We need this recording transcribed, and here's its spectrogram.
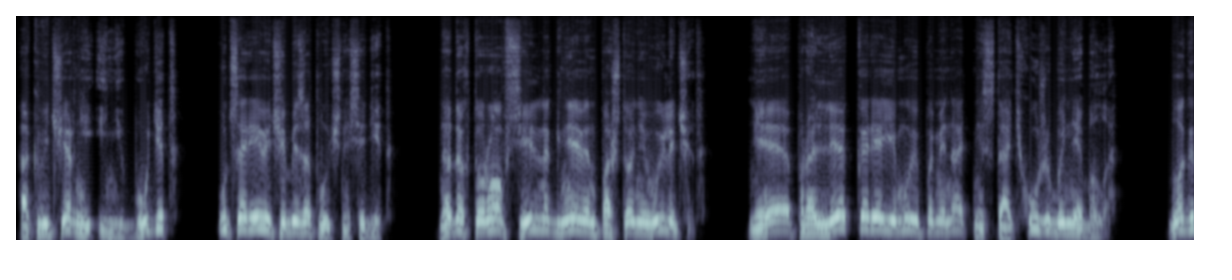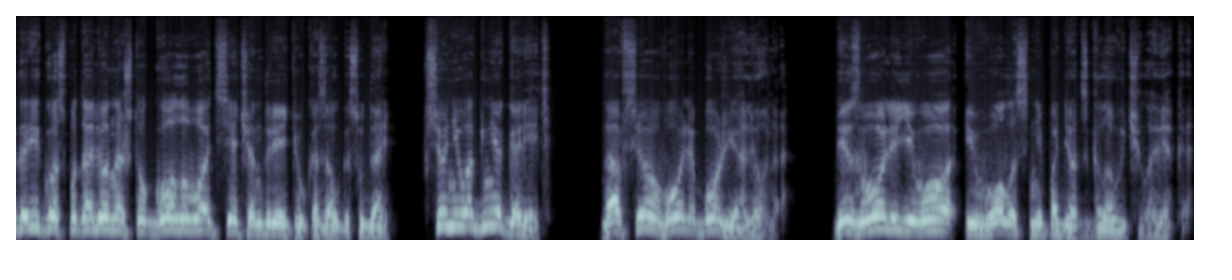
а к вечерней и не будет, у царевича безотлучно сидит. На докторов сильно гневен, по что не вылечит. Не, про лекаря ему и поминать не стать, хуже бы не было. Благодари Господа, Алена, что голову отсечь Андрейке указал государь. Все не в огне гореть, на все воля Божья, Алена. Без воли его и волос не падет с головы человека.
